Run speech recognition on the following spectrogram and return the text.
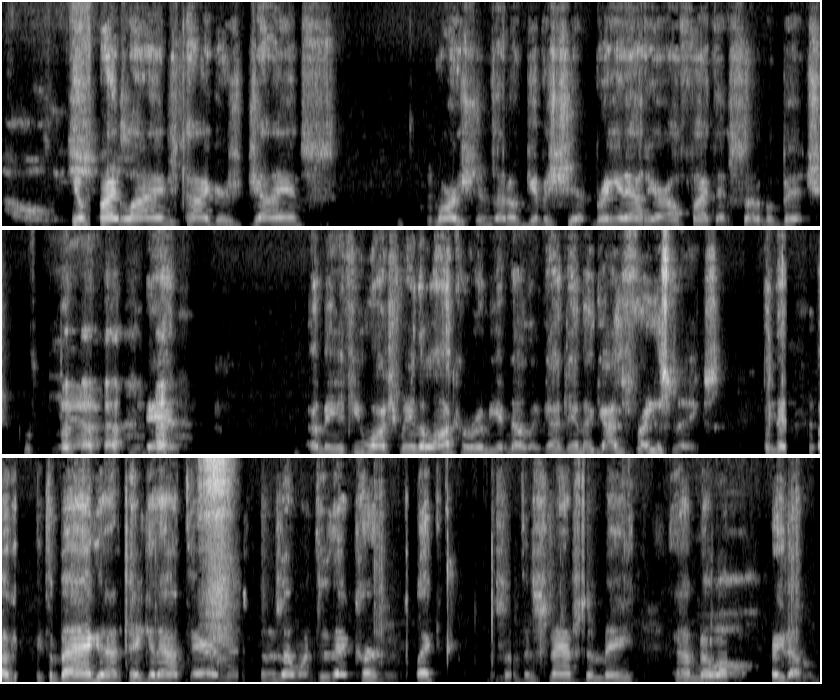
holy He'll shit. fight lions, tigers, giants, Martians. I don't give a shit. Bring it out here. I'll fight that son of a bitch. Yeah. And I mean, if you watch me in the locker room, you know that goddamn that guy's afraid of snakes. And then I get the bag and I take it out there, and then as soon as I went through that curtain, click, something snaps in me, and I'm no longer afraid of them.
